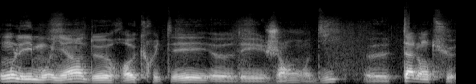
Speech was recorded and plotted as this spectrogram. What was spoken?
ont les moyens de recruter des gens dits talentueux.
